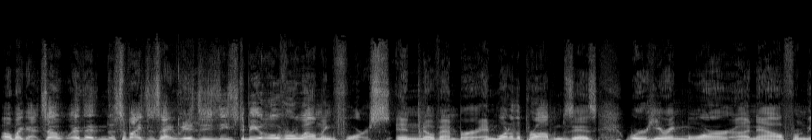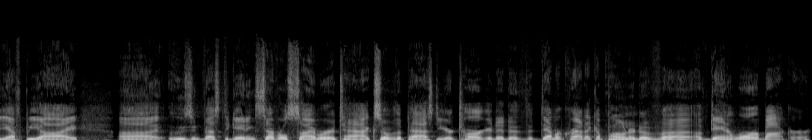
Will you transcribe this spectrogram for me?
Oh my god! So uh, th- suffice to say, it needs to be overwhelming force in November, and one of the problems is we're hearing more uh, now from the FBI. Uh, who's investigating several cyber attacks over the past year targeted at the Democratic opponent of uh, of Dana Rohrabacher,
